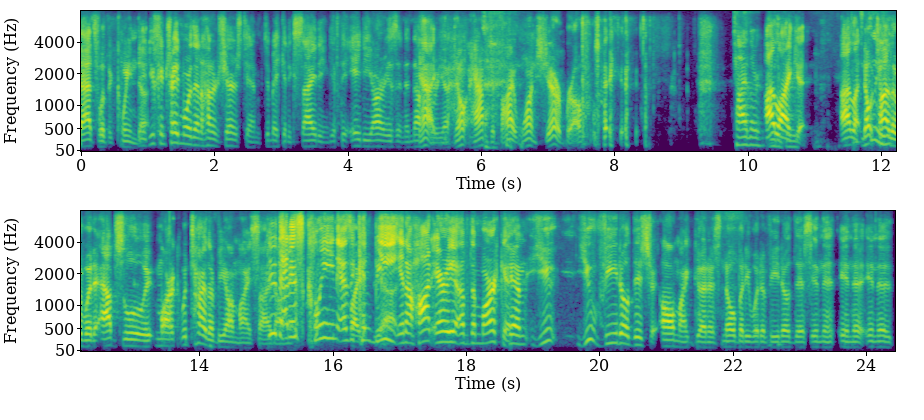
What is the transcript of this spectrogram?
That's what the queen does. You can trade more than 100 shares, Tim, to make it exciting. If the ADR isn't enough yeah, for you. you don't have to buy one share, bro. Tyler. I like it. I like. It's No, clean. Tyler would absolutely. Mark, would Tyler be on my side? Dude, on that this? clean as it can be yeah. in a hot area of the market. Tim. You you vetoed this. Oh my goodness, nobody would have vetoed this in the in the in the.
